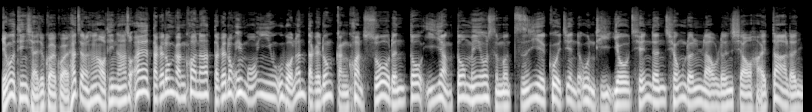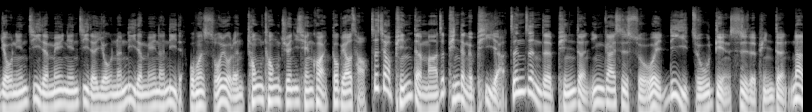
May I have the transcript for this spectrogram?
有没有听起来就怪怪？他讲的很好听啊，他说，哎，大家都赶快啊，大家都一模一样，不，那大家都赶快，所有人都一样，都没有什么职业贵贱的问题，有钱人、穷人、老人、小孩、大人，有年纪的、没年纪的，有能力的、没能力的，我们所有人通。通通捐一千块都不要吵，这叫平等吗？这平等个屁呀！真正的平等应该是所谓立足点式的平等。那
